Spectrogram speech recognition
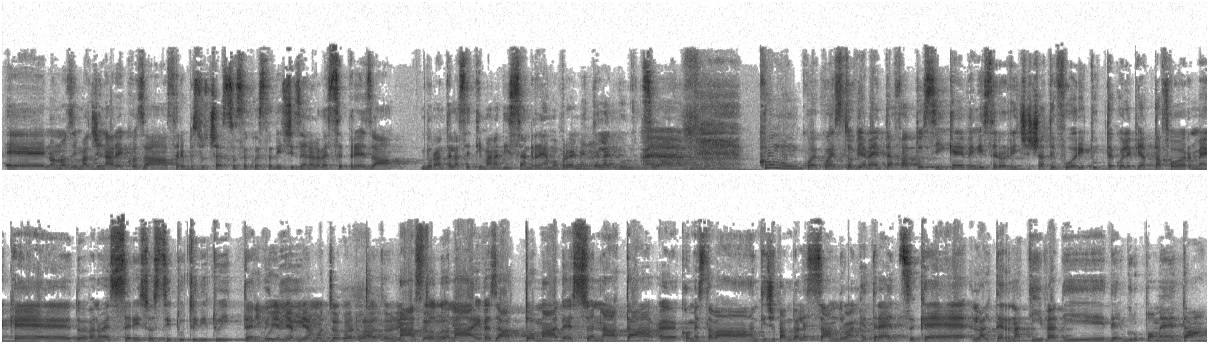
E non oso immaginare cosa sarebbe successo se questa decisione l'avesse presa durante la settimana di Sanremo, probabilmente la rivoluzione. Eh. Comunque questo ovviamente ha fatto sì che venissero ricicciate fuori tutte quelle piattaforme che dovevano essere i sostituti di Twitter. Di cui ne abbiamo già parlato. Mastodon Hive, esatto, ma adesso è nata, eh, come stava anticipando Alessandro, anche Threads, che è l'alternativa di, del gruppo Meta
